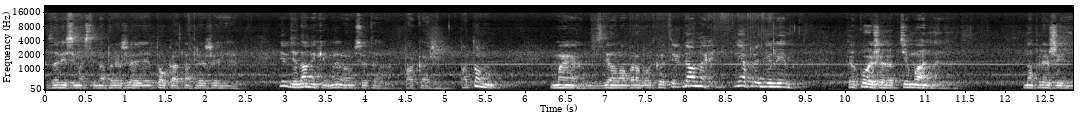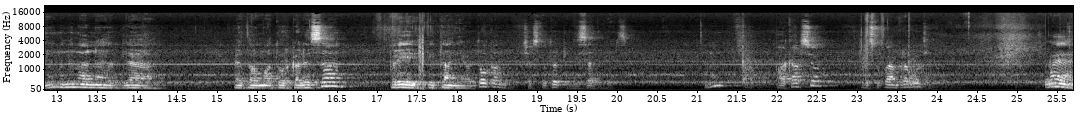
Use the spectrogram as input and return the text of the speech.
в зависимости напряжения, тока от напряжения. И в динамике мы вам все это покажем. Потом мы сделаем обработку этих данных и определим, какое же оптимальное напряжение номинальное для этого мотор колеса при питании током частотой 50 Гц. Пока все. Приступаем к работе. Мы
